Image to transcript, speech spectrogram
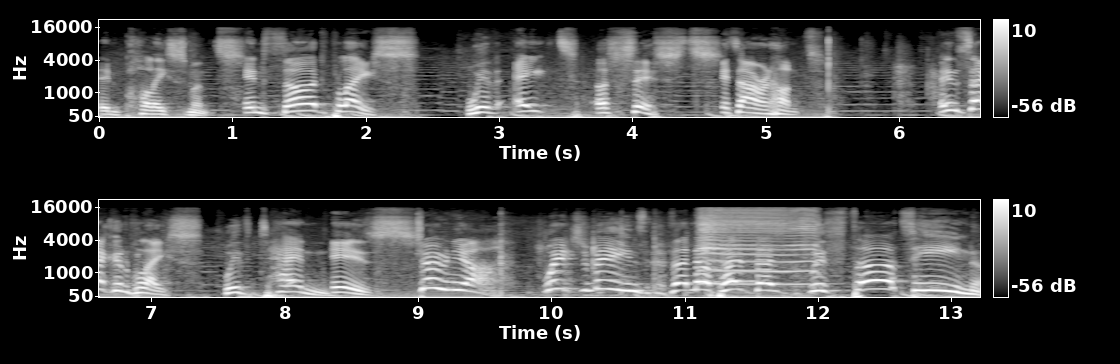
in placements. In third place, with eight assists, it's Aaron Hunt. In second place, with 10 is Junior, which means that Nepenthez with 13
